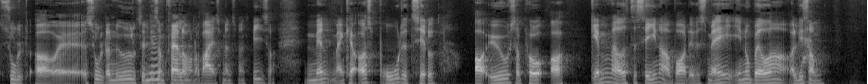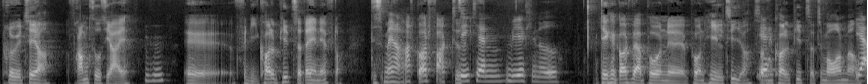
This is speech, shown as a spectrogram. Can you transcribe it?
sult og, øh, sult og nydelse mm-hmm. ligesom falder undervejs, mens man spiser. Men man kan også bruge det til at øve sig på at gemme mad til senere, hvor det vil smage endnu bedre, og ligesom prioritere fremtids jeg. Mm-hmm. Øh, fordi kold pizza dagen efter, det smager ret godt faktisk. Det kan virkelig noget. Det kan godt være på en, øh, på en hel tier, som Ja. en kold pizza til morgenmad. Ja.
